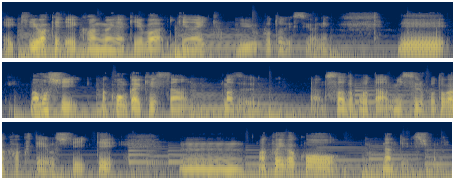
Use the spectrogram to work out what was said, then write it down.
えー、切り分けて考えなければいけないということですよね。で、まあ、もし、まあ、今回決算、まず、あのサードクォーターミスることが確定をしていて、うん、まあ、これがこう、なんて言うんでしょうね。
